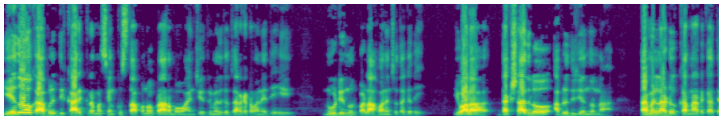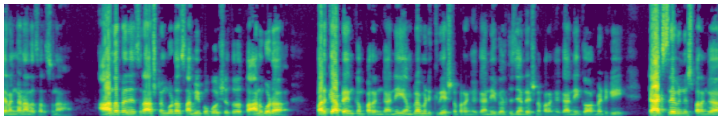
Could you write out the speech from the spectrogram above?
ఏదో ఒక అభివృద్ధి కార్యక్రమ శంకుస్థాపన ప్రారంభం ఆయన చేతుల మీదుగా జరగటం అనేది నూటి నూరుపాళ్ళు ఆహ్వానించదగ్గది. ఇవాళ దక్షిణాదిలో అభివృద్ధి చెందున్న తమిళనాడు కర్ణాటక తెలంగాణల సరసన ఆంధ్రప్రదేశ్ రాష్ట్రం కూడా సమీప భవిష్యత్తులో తాను కూడా పర్ క్యాపిటల్ ఇన్కమ్ పరంగా కానీ ఎంప్లాయ్మెంట్ క్రియేషన్ పరంగా కానీ వెల్త్ జనరేషన్ పరంగా కానీ గవర్నమెంట్కి ట్యాక్స్ రెవెన్యూస్ పరంగా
